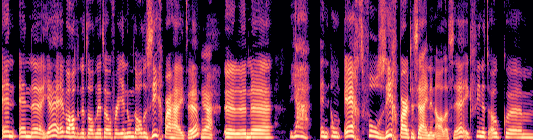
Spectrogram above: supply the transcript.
En, en eh, ja, we hadden het al net over, je noemde al de zichtbaarheid, hè? ja, En, eh, ja, en om echt vol zichtbaar te zijn en alles. Hè? Ik vind het ook. ehm,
